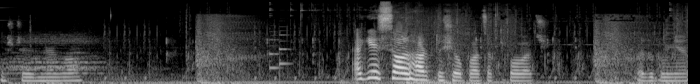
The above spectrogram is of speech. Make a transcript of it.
Jeszcze jednego. Jak jest Solhart, to się opłaca kupować. Według mnie.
